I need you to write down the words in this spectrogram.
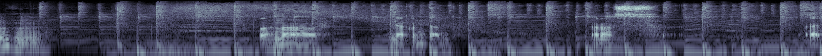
Угу. Погнали. для контенту. Раз. Ет.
